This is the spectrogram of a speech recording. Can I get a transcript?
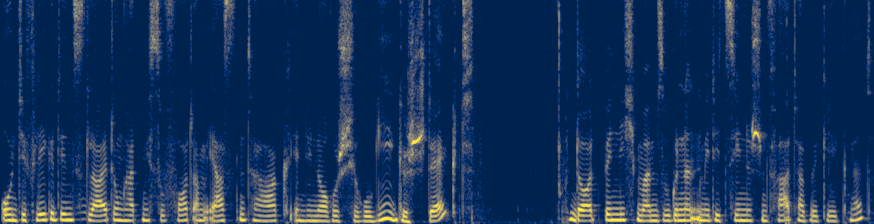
Und die Pflegedienstleitung hat mich sofort am ersten Tag in die Neurochirurgie gesteckt. Dort bin ich meinem sogenannten medizinischen Vater begegnet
